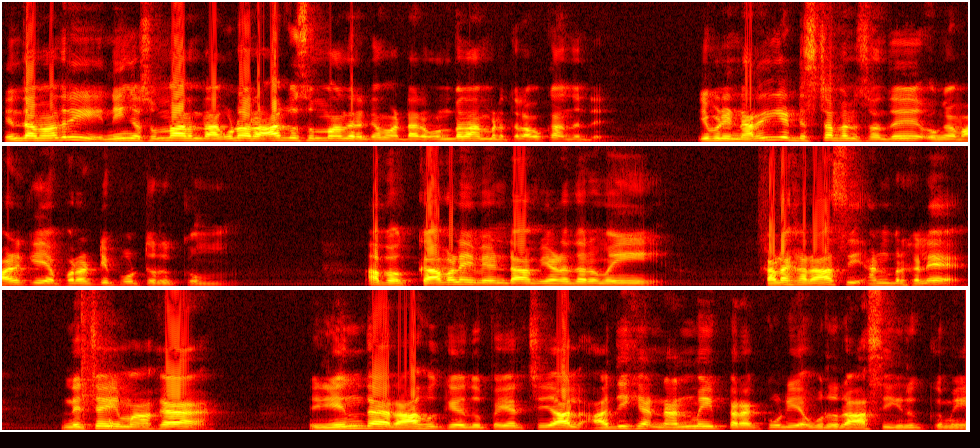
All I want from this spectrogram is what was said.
இந்த மாதிரி நீங்கள் சும்மா இருந்தால் கூட ராகு சும்மா இருக்க மாட்டார். ஒன்பதாம் இடத்துல உட்காந்துட்டு இப்படி நிறைய டிஸ்டர்பன்ஸ் வந்து உங்கள் வாழ்க்கையை புரட்டி போட்டிருக்கும். அப்போ கவலை வேண்டாம் எனதருமை கடக ராசி அன்பர்களே நிச்சயமாக எந்த ராகு கேது பெயர்ச்சியால் அதிக நன்மை பெறக்கூடிய ஒரு ராசி இருக்குமே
